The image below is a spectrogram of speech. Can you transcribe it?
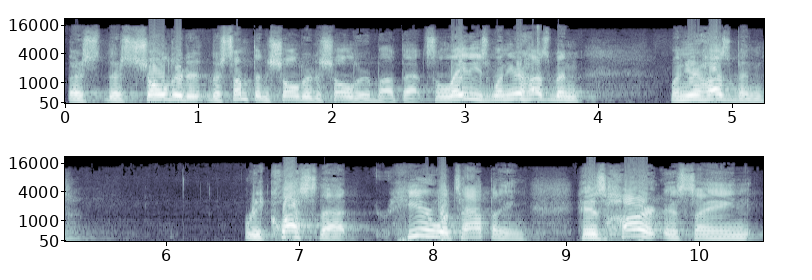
There's, there's, shoulder to, there's something shoulder to shoulder about that. So, ladies, when your husband, when your husband requests that, hear what's happening. His heart is saying,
